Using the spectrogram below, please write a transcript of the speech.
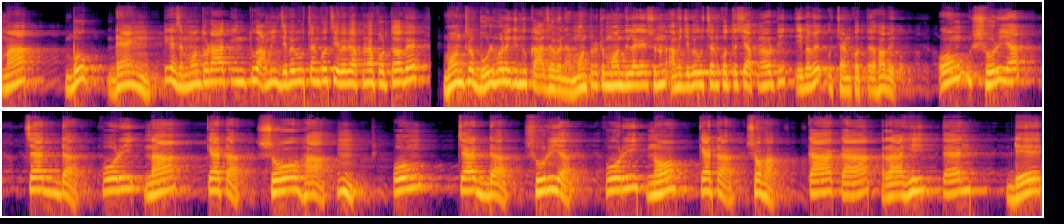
মা বুক, ড্যাং, ঠিক আছে? মন্ত্রটা কিন্তু আমি যেভাবে উচ্চারণ করছি, এভাবে আপনারা পড়তে হবে। মন্ত্র ভুল হলে কিন্তু কাজ হবে না। মন্ত্রটা মন দিয়ে লাগে শুনুন। আমি যেভাবে উচ্চারণ করতেছি, আপনারাও ঠিক এইভাবে উচ্চারণ করতে হবে। ওং সরিয়া চ্যাড্ডা পরি না ক্যাটা সোহা। হুম। ওং চ্যাড্ডা সুরিয়া পরি ন ক্যাটা সোহা। কা কা, রাহি ট্যাং ডে,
